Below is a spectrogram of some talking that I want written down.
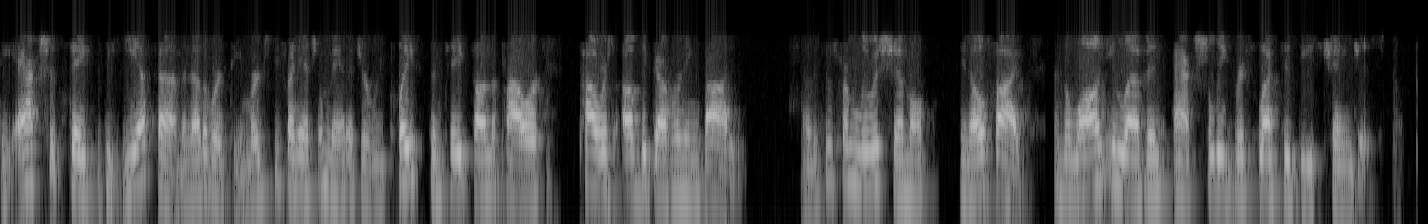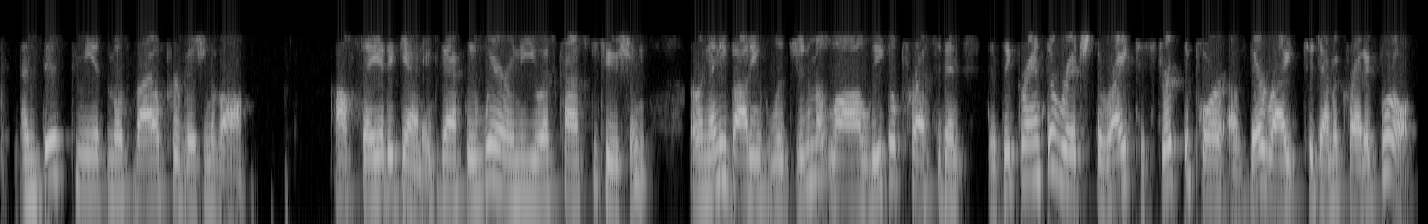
The act should state that the EFM, in other words, the Emergency Financial Manager, replaces and takes on the power powers of the governing body. Now, this is from Louis Schimmel in 05, and the law in 11 actually reflected these changes. And this, to me, is the most vile provision of all. I'll say it again, exactly where in the U.S. Constitution or in any body of legitimate law, legal precedent, does it grant the rich the right to strip the poor of their right to democratic rule?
